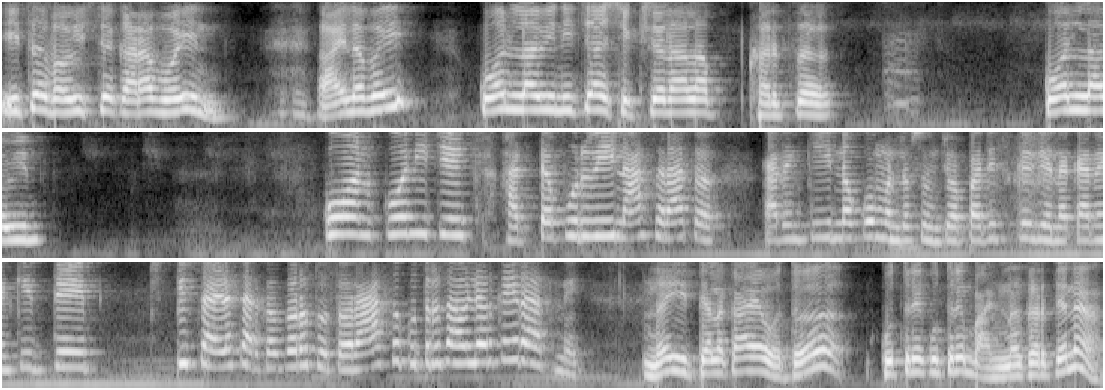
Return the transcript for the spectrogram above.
हिचं भविष्य खराब होईन. ना बाई कोण लावीन हिच्या शिक्षणाला खर्च? कोण लावीन? कोण? कोणीचे हट्टपूर्वी नास राहतं? कारण की नको म्हणलं सोनची बाप्पा रिस्क घेणं. कारण की ते पिसाळल्यासारखं करत होतं. आणि असं कुत्रं चावल्यावर काही राहत नाही. नाही त्याला काय होतं? कुत्रे कुत्रे भांडणं करते ना.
